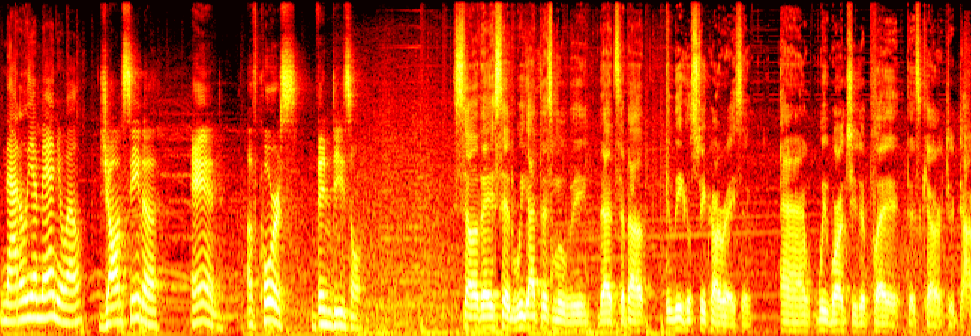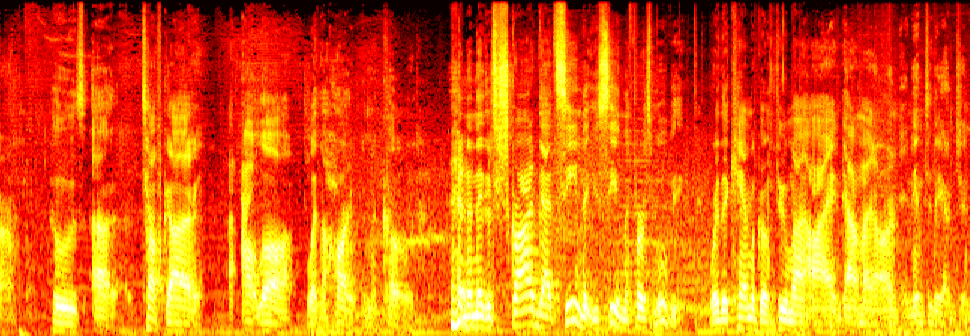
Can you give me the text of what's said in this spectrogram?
Nathalie Emmanuel, John Cena, and, of course, Vin Diesel. So they said, We got this movie that's about illegal streetcar racing, and we want you to play this character, Dom, who's a tough guy, an outlaw with a heart and a code. and then they described that scene that you see in the first movie, where the camera goes through my eye and down my arm and into the engine.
